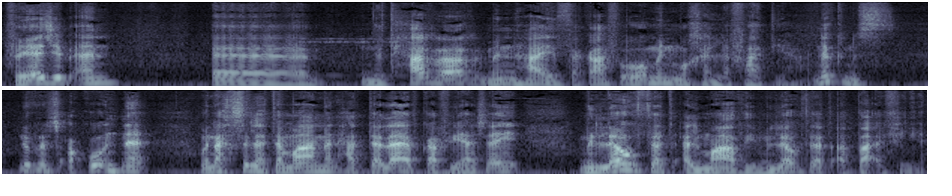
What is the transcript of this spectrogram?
فيجب أن آه، نتحرر من هاي الثقافة ومن مخلفاتها. نكنس. نكنس عقولنا ونغسلها تماما حتى لا يبقى فيها شيء. من لوثة الماضي من لوثة الطائفية.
